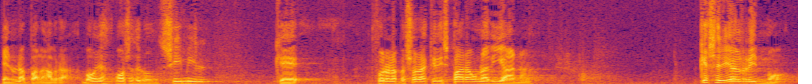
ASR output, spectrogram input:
en una palabra. Vamos a, vamos a hacer un símil que fuera una persona que dispara una diana. ¿Qué sería el ritmo?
